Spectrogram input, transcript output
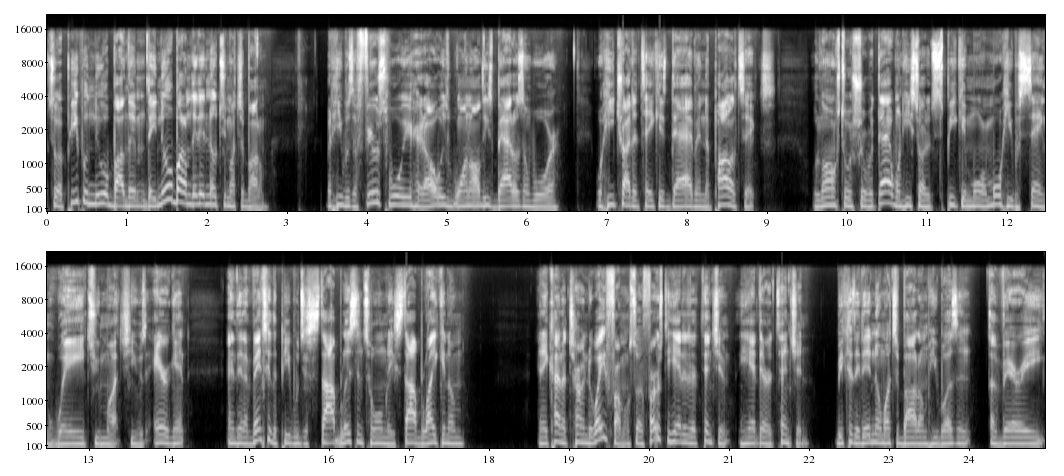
So if people knew about them, they knew about them, they didn't know too much about him. But he was a fierce warrior, had always won all these battles in war. Well, he tried to take his dab into politics. Well, long story short, with that, when he started speaking more and more, he was saying way too much. He was arrogant. And then eventually the people just stopped listening to him. They stopped liking him. And they kind of turned away from him. So at first he had attention. He had their attention because they didn't know much about him. He wasn't a very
